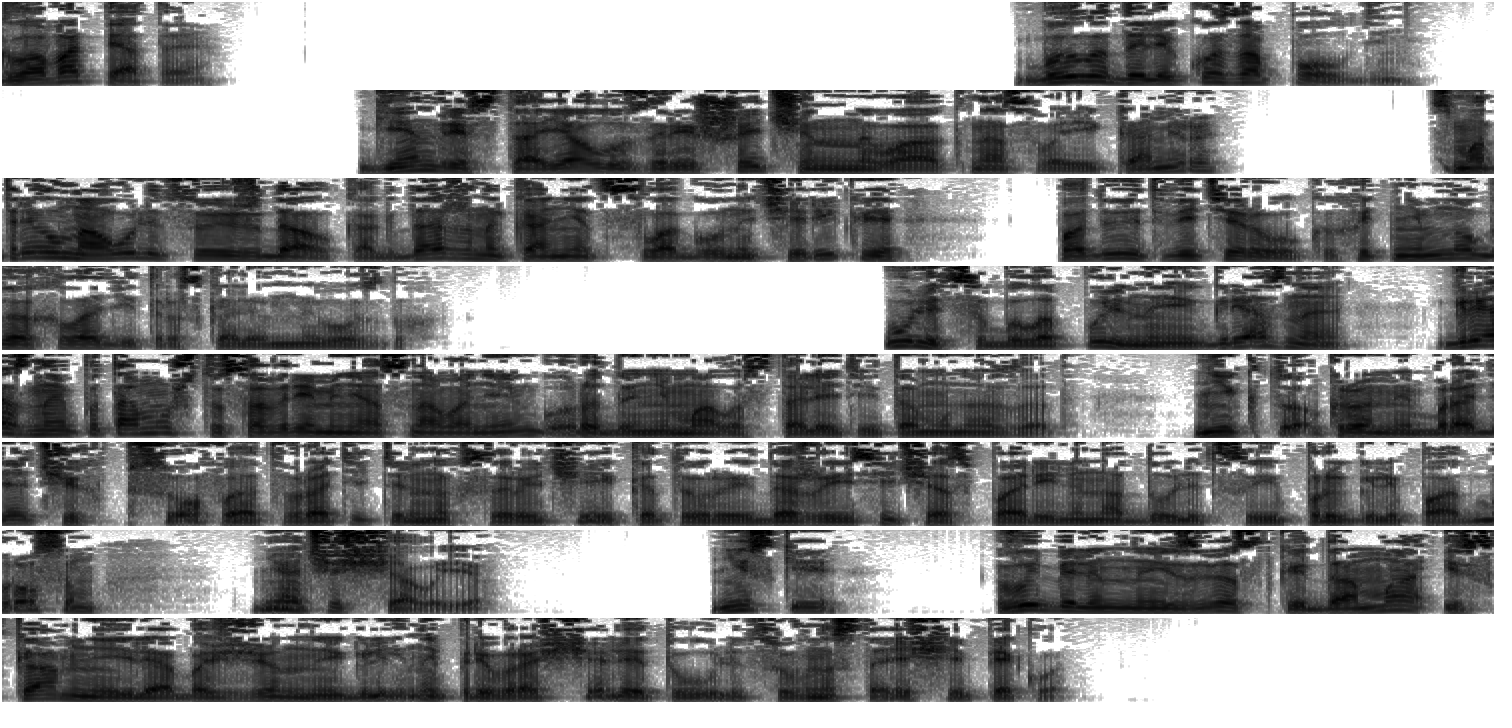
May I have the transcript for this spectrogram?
Глава пятая. Было далеко за полдень. Генри стоял у зарешеченного окна своей камеры, смотрел на улицу и ждал, когда же, наконец, с лагуны Черикви подует ветерок и хоть немного охладит раскаленный воздух. Улица была пыльная и грязная, грязная потому, что со времени основания города немало столетий тому назад Никто, кроме бродячих псов и отвратительных сырычей, которые даже и сейчас парили над улицей и прыгали по отбросам, не очищал ее. Низкие, выбеленные звездкой дома из камня или обожженной глины превращали эту улицу в настоящее пекло.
